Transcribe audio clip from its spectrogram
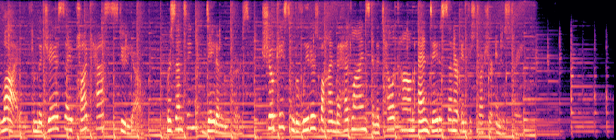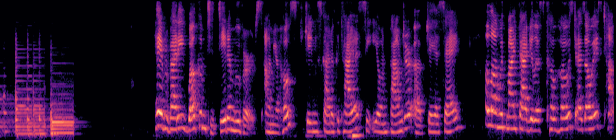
Live from the JSA Podcast Studio, presenting Data Movers, showcasing the leaders behind the headlines in the telecom and data center infrastructure industry. Hey, everybody, welcome to Data Movers. I'm your host, Jaymie Scotto Cutaia, CEO and founder of JSA, along with my fabulous co host, as always, top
